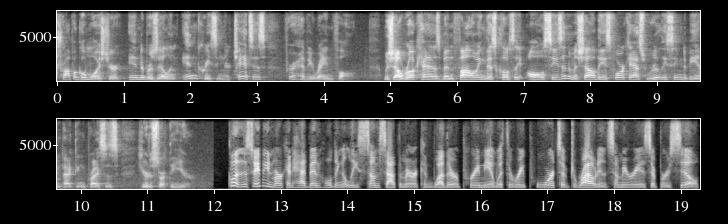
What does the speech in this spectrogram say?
tropical moisture into Brazil and increasing their chances for heavy rainfall. Michelle Rook has been following this closely all season, and Michelle, these forecasts really seem to be impacting prices here to start the year. The soybean market had been holding at least some South American weather premium with the reports of drought in some areas of Brazil.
